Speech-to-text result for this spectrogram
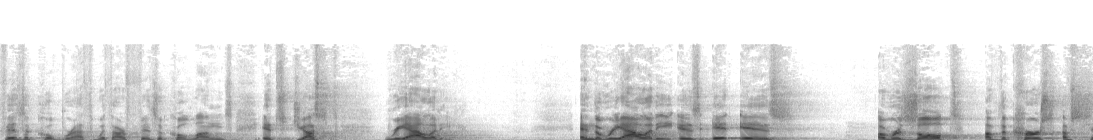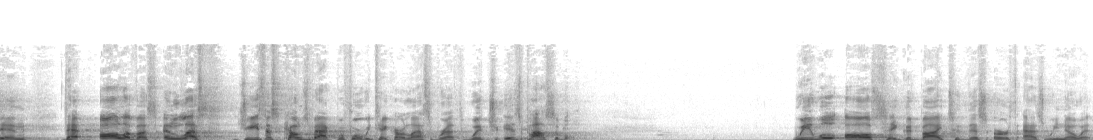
physical breath with our physical lungs. It's just reality. And the reality is, it is a result of the curse of sin that all of us, unless Jesus comes back before we take our last breath, which is possible, we will all say goodbye to this earth as we know it,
